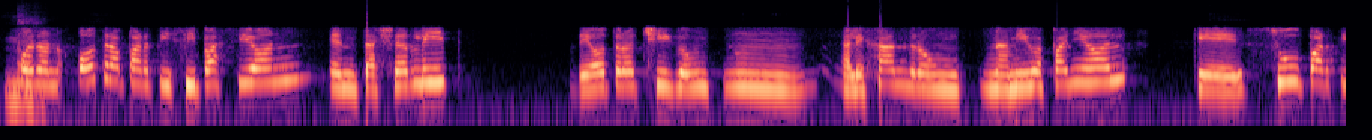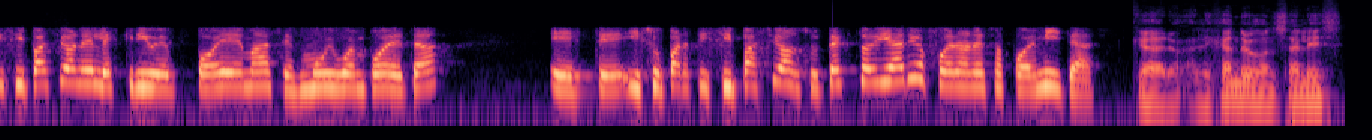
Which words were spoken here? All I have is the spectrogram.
No. Fueron otra participación en Taller Lit de otro chico, un, un Alejandro, un, un amigo español, que su participación, él escribe poemas, es muy buen poeta, este, y su participación, su texto diario fueron esos poemitas. Claro, Alejandro González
